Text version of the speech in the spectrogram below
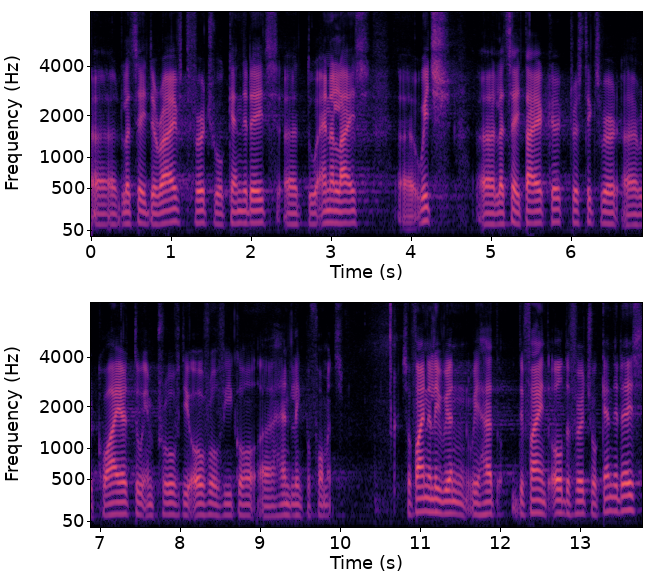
uh, let's say, derived virtual candidates uh, to analyze which, let's say, tire characteristics were required to improve the overall vehicle handling performance. So finally, when we had defined all the virtual candidates,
